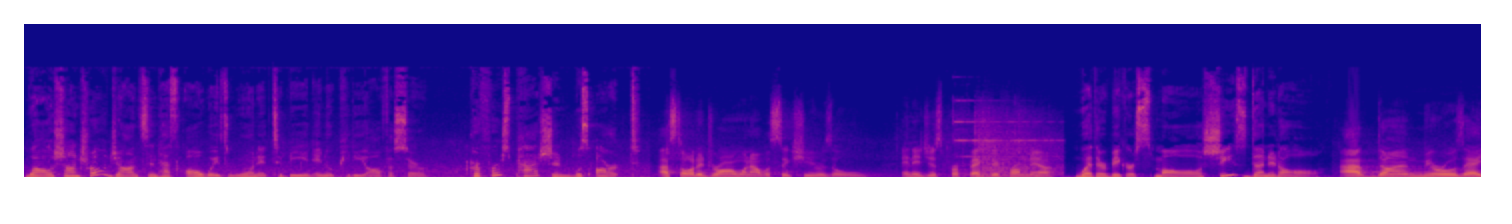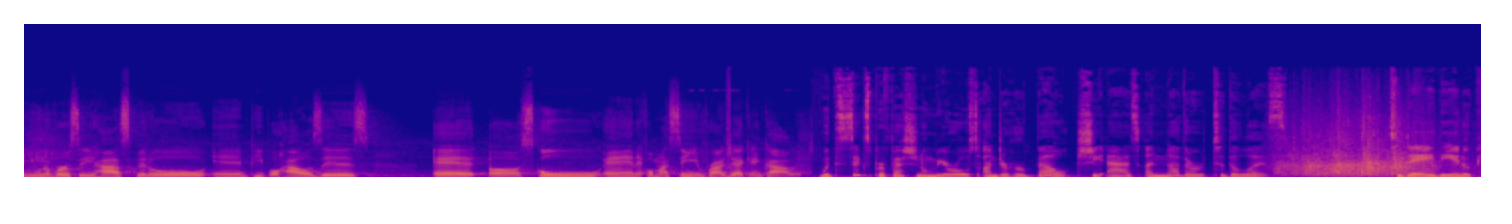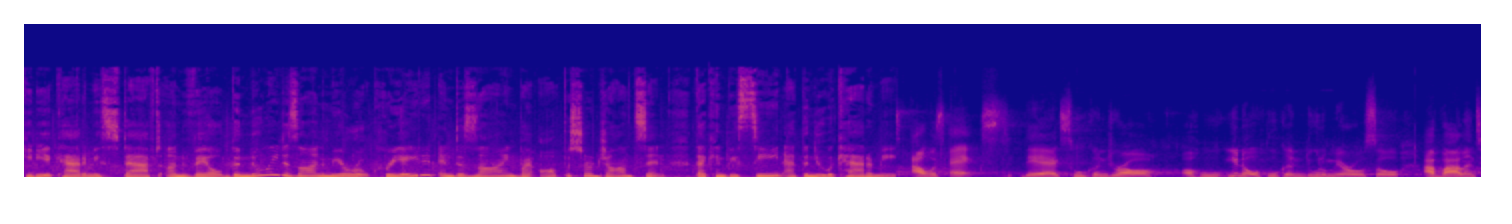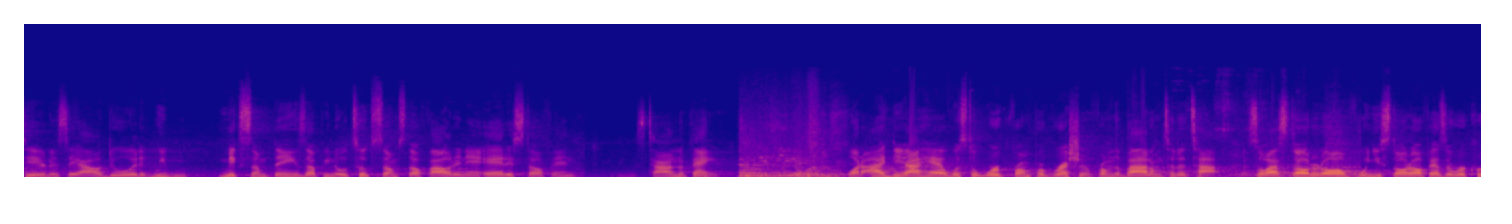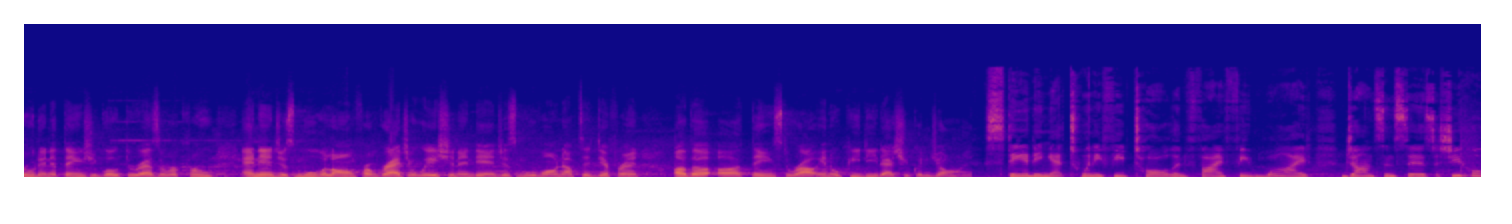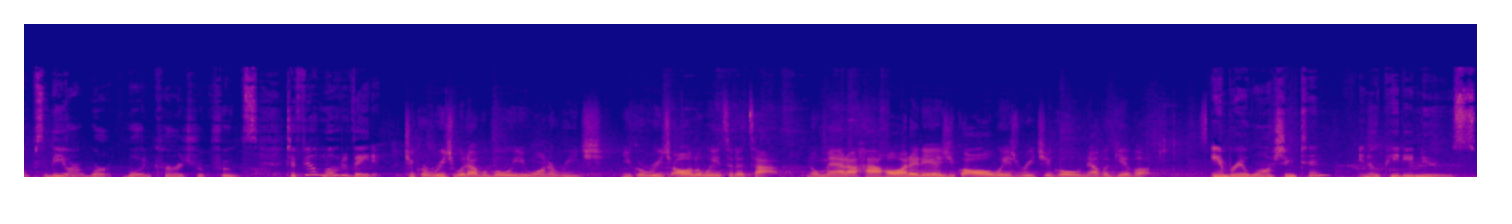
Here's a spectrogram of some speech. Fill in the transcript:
While Shontrell Johnson has always wanted to be an NOPD officer, her first passion was art. I started drawing when I was six years old, and it just perfected from there. Whether big or small, she's done it all. I've done murals at University Hospital, in people houses, at uh, school, and for my senior project in college. With six professional murals under her belt, she adds another to the list. Today, the NOPD Academy staff unveiled the newly designed mural created and designed by Officer Johnson that can be seen at the new academy. I was asked, they asked who can draw or who, you know, who can do the mural. So I volunteered and say, I'll do it. We mixed some things up, you know, took some stuff out and then added stuff and it was time to paint. What idea I had was to work from progression from the bottom to the top. So I started off when you start off as a recruit and the things you go through as a recruit, and then just move along from graduation and then just move on up to different other uh, things throughout NOPD that you can join. Standing at 20 feet tall and 5 feet wide, Johnson says she hopes the artwork will encourage recruits to feel motivated. You can reach whatever goal you want to reach. You can reach all the way to the top. No matter how hard it is, you can always reach your goal. Never give up. Ambria Washington, NOPD News.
